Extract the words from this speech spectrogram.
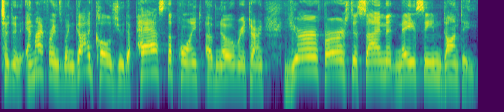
to do. And my friends, when God calls you to pass the point of no return, your first assignment may seem daunting.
